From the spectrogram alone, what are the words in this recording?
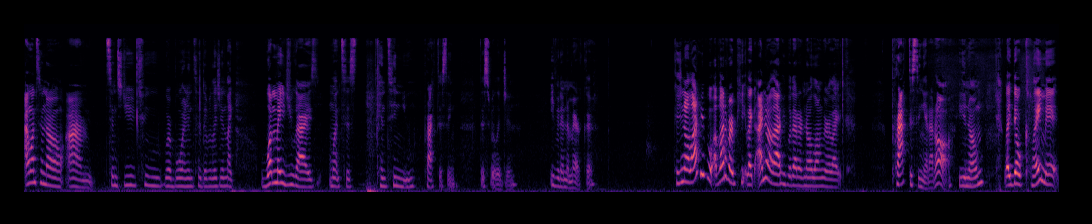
I want to know um since you two were born into the religion like what made you guys want to continue practicing this religion even in America? Cuz you know a lot of people a lot of our pe- like I know a lot of people that are no longer like practicing it at all, you know? Like they'll claim it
